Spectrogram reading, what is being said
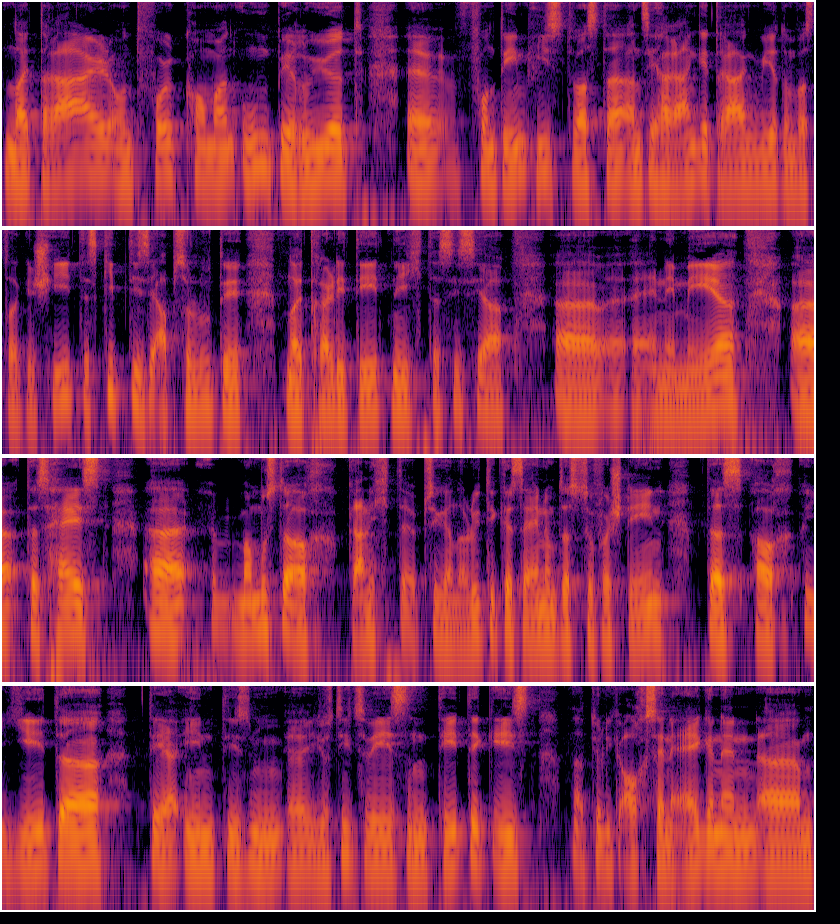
neutral und vollkommen unberührt von dem ist, was da an sie herangetragen wird und was da geschieht. Es gibt diese absolute Neutralität nicht, das ist ja eine Mehr. Das heißt, man muss da auch gar nicht Psychoanalytiker sein, um das zu verstehen, dass auch jeder, der in diesem äh, Justizwesen tätig ist, natürlich auch seine eigenen ähm,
